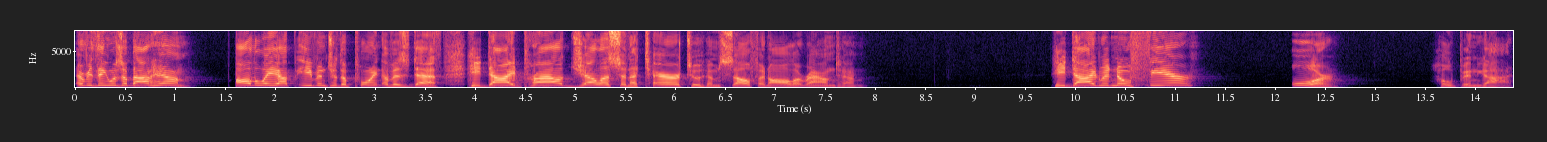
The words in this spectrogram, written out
Everything was about him, all the way up even to the point of his death. He died proud, jealous, and a terror to himself and all around him. He died with no fear or hope in God.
